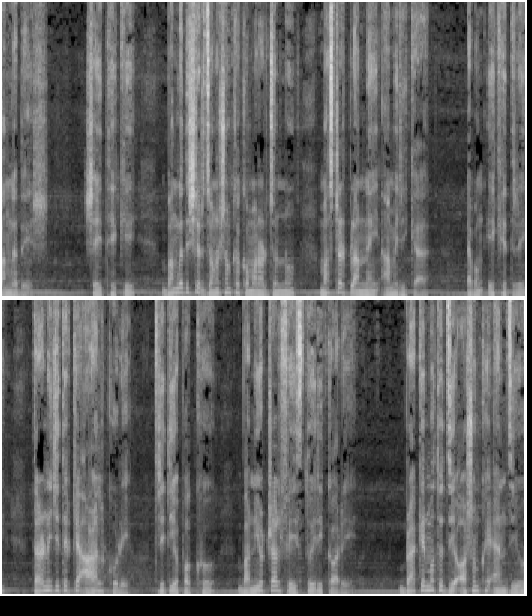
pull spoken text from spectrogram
বাংলাদেশ। সেই থেকে বাংলাদেশের জনসংখ্যা কমানোর জন্য মাস্টার প্ল্যান নেয় আমেরিকা এবং এক্ষেত্রে তারা নিজেদেরকে আড়াল করে তৃতীয় পক্ষ বা নিউট্রাল ফেস তৈরি করে। ব্রাকের মতো যে অসংখ্য এনজিও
